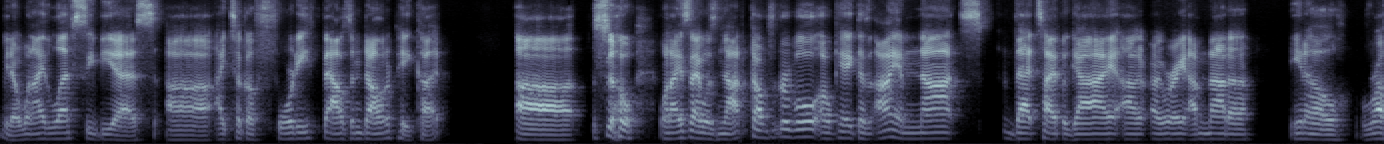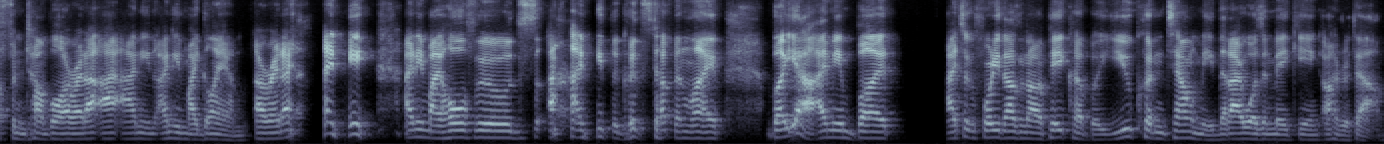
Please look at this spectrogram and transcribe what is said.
you know, when I left CBS, uh, I took a forty thousand dollar pay cut. Uh, so when I say I was not comfortable, okay, because I am not that type of guy. I, I, I'm not a you know, rough and tumble. All right, I I need I need my glam. All right, I I need I need my Whole Foods. I need the good stuff in life. But yeah, I mean, but I took a forty thousand dollar pay cut, but you couldn't tell me that I wasn't making a hundred thousand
